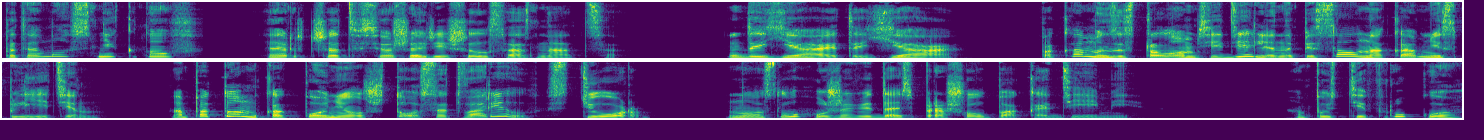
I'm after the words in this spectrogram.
Потому, сникнув, Эрчет все же решил сознаться. «Да я это, я!» Пока мы за столом сидели, написал на камне сплетен. А потом, как понял, что сотворил, стер. Но слух уже, видать, прошел по академии. Опустив руку,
